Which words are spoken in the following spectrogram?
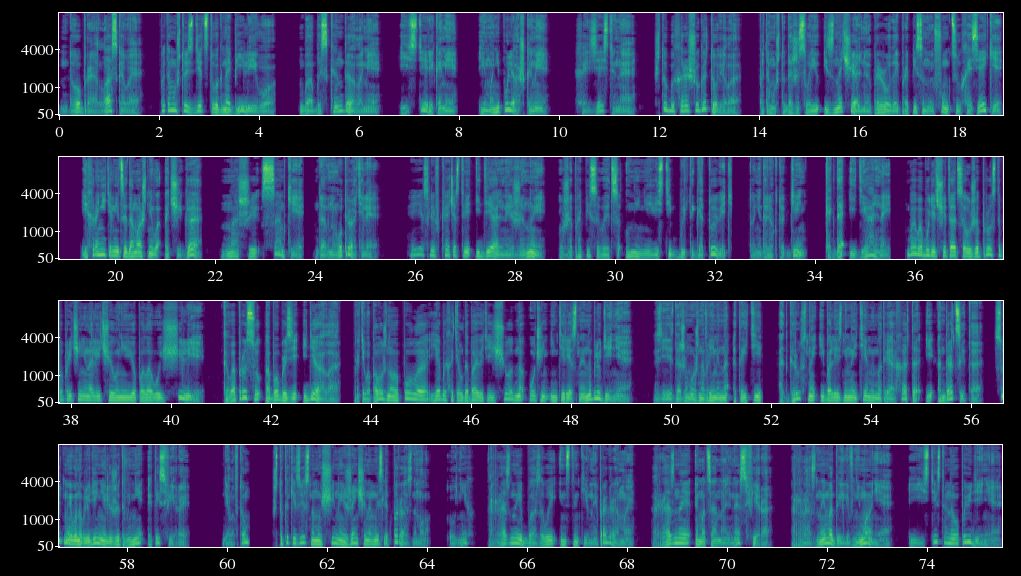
Добрая, ласковая, потому что с детства гнобили его. Бабы скандалами, истериками и манипуляшками. Хозяйственная, чтобы хорошо готовила, потому что даже свою изначальную природой прописанную функцию хозяйки и хранительницы домашнего очага наши самки давно утратили. Если в качестве идеальной жены уже прописывается умение вести быт и готовить, то недалек тот день, когда идеальной баба будет считаться уже просто по причине наличия у нее половой щели. К вопросу об образе идеала противоположного пола я бы хотел добавить еще одно очень интересное наблюдение. Здесь даже можно временно отойти от грустной и болезненной темы матриархата и андроцита. Суть моего наблюдения лежит вне этой сферы. Дело в том, что, как известно, мужчины и женщины мыслят по-разному. У них разные базовые инстинктивные программы, разная эмоциональная сфера, разные модели внимания и естественного поведения.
